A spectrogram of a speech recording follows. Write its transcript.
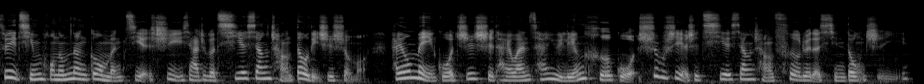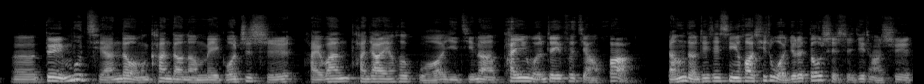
所以秦鹏能不能跟我们解释一下这个切香肠到底是什么？还有美国支持台湾参与联合国，是不是也是切香肠策略的行动之一？呃，对，目前的我们看到呢，美国支持台湾参加联合国，以及呢蔡英文这一次讲话。等等这些信号，其实我觉得都是实际上是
